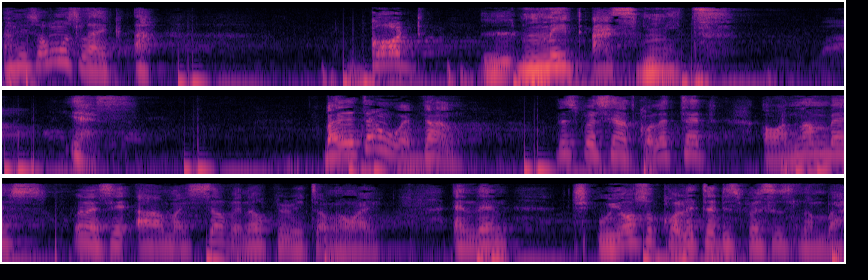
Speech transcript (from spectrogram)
I mean, it's almost like ah, God made us meet. Wow. Yes. By the time we were done, this person had collected our numbers. When I say uh, myself and operator, my wife, and then we also collected this person's number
